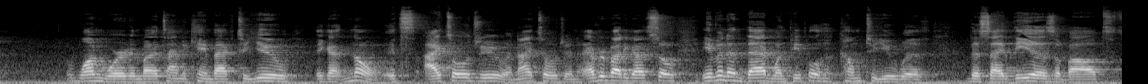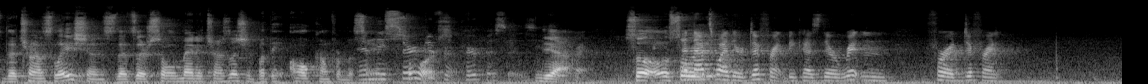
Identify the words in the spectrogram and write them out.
one word and by the time it came back to you it got no it's i told you and i told you and everybody got so even in that when people come to you with this ideas about the translations that there's so many translations but they all come from the same source. and they serve source. different purposes yeah right. so, so and that's why they're different because they're written for a different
